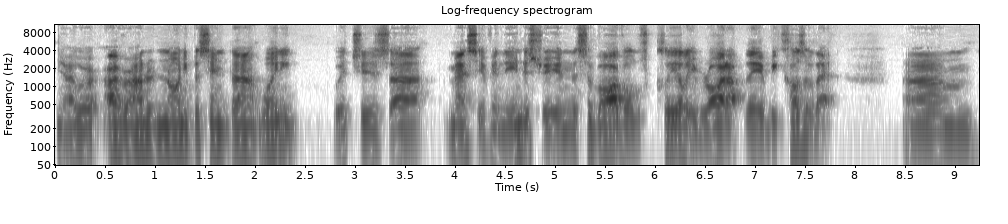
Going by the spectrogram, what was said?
you know, we're over 190% uh, weaning, which is uh, massive in the industry. And the survival's clearly right up there because of that. Um,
